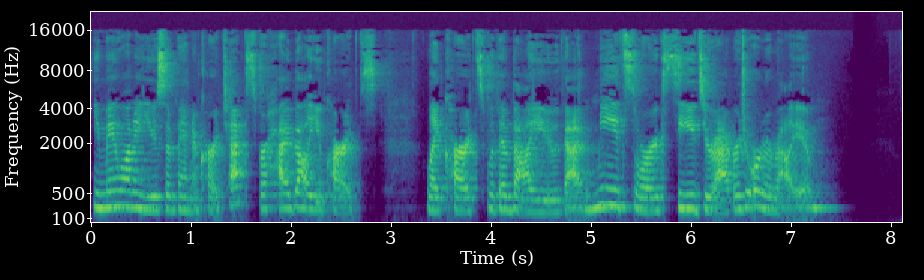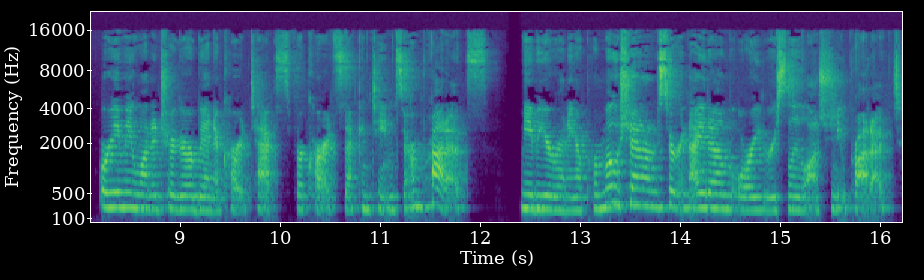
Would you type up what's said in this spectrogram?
you may want to use abandoned cart text for high value carts, like carts with a value that meets or exceeds your average order value. Or you may want to trigger abandoned cart text for carts that contain certain products. Maybe you're running a promotion on a certain item or you recently launched a new product.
